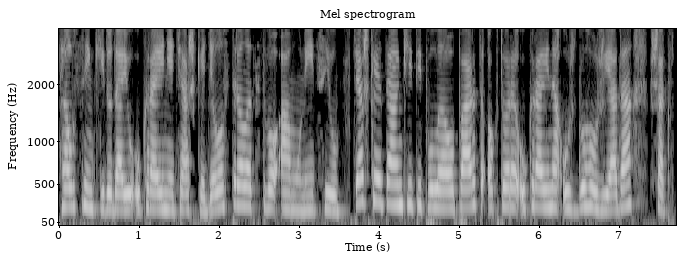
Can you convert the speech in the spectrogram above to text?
Helsinky dodajú Ukrajine ťažké delostrelectvo a muníciu. Ťažké tanky typu Leopard, o ktoré Ukrajina už dlho žiada, však v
